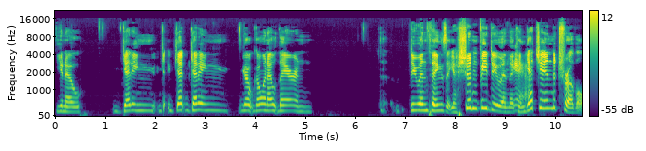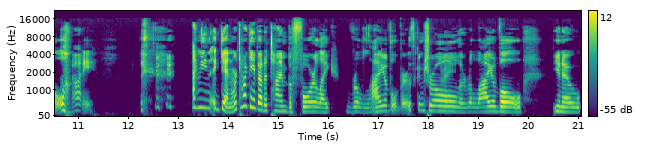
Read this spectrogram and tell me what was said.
you know, getting get, get getting go, going out there and doing things that you shouldn't be doing that can get you into trouble. Naughty. I mean, again, we're talking about a time before like reliable birth control or reliable, you know,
